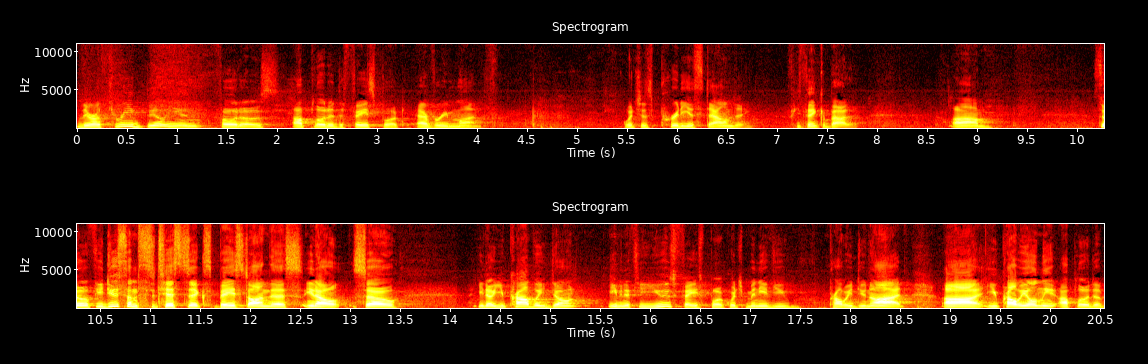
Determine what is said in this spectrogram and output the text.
there are 3 billion photos uploaded to Facebook every month, which is pretty astounding you think about it. Um, so if you do some statistics based on this, you know, so, you know, you probably don't, even if you use Facebook, which many of you probably do not, uh, you probably only upload a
